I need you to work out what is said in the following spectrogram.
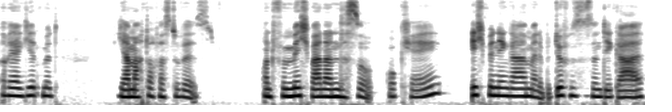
reagiert mit, ja, mach doch, was du willst. Und für mich war dann das so, okay, ich bin egal, meine Bedürfnisse sind egal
